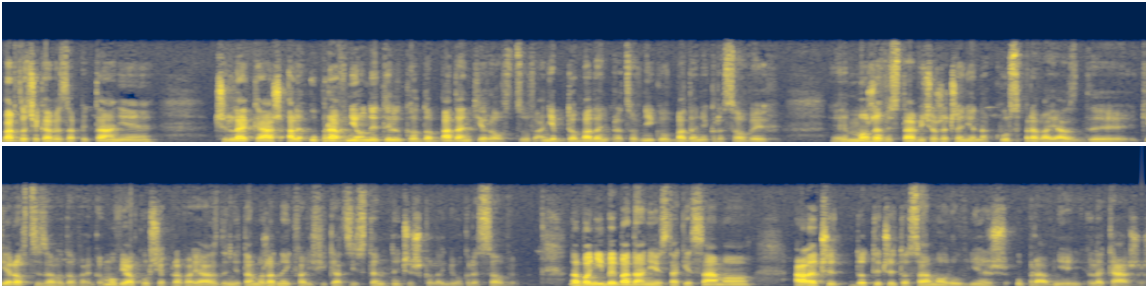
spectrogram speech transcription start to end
Bardzo ciekawe zapytanie. Czy lekarz, ale uprawniony tylko do badań kierowców, a nie do badań pracowników, badań okresowych, y, może wystawić orzeczenie na kurs prawa jazdy kierowcy zawodowego. Mówię o kursie prawa jazdy, nie tam o żadnej kwalifikacji wstępnej czy szkoleniu okresowym. No bo niby badanie jest takie samo, ale czy dotyczy to samo również uprawnień lekarzy?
